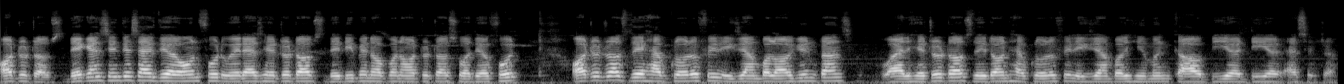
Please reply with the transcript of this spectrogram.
Autotrophs. They can synthesize their own food whereas heterotrophs they depend upon autotrophs for their food. Autotrophs they have chlorophyll example organ plants while heterotrophs they don't have chlorophyll example human, cow, bear, deer etc.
